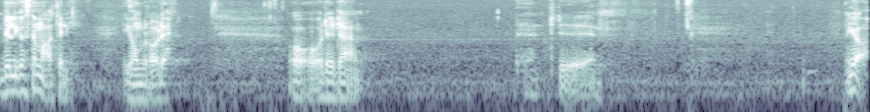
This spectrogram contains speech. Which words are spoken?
billigaste maten i, i området. Och, och det där, det, ja,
